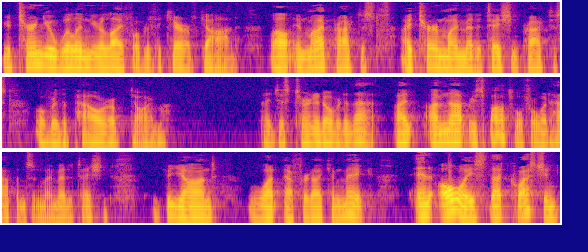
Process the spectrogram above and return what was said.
you turn your will and your life over to the care of God. Well, in my practice, I turn my meditation practice over the power of Dharma. I just turn it over to that. I, am not responsible for what happens in my meditation beyond what effort I can make. And always that question,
